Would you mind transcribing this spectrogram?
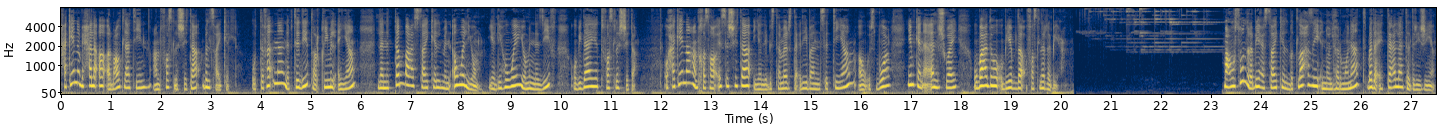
حكينا بحلقة 34 عن فصل الشتاء بال cycle. واتفقنا نبتدي ترقيم الأيام لنتبع ال cycle من أول يوم يلي هو يوم النزيف وبداية فصل الشتاء. وحكينا عن خصائص الشتاء يلي بيستمر تقريبا ست أيام أو أسبوع يمكن أقل شوي وبعده بيبدأ فصل الربيع. مع وصول ربيع ال cycle بتلاحظي إنه الهرمونات بدأت تعلى تدريجيا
